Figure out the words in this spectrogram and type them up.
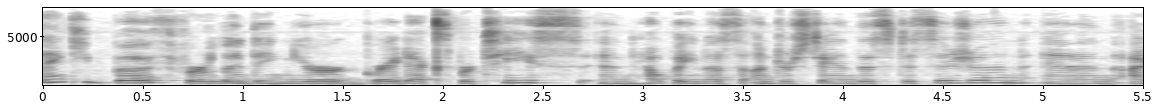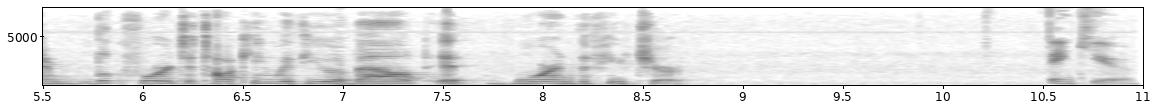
Thank you both for lending your great expertise and helping us understand this decision, and I look forward to talking with you about it more in the future. Thank you.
